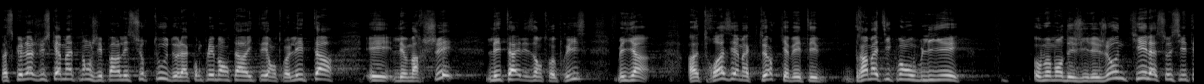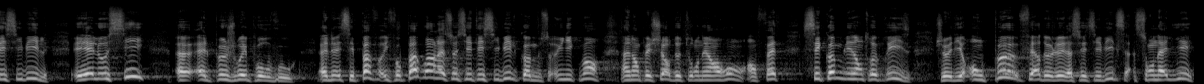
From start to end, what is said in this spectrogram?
Parce que là, jusqu'à maintenant, j'ai parlé surtout de la complémentarité entre l'État et le marché, l'État et les entreprises, mais il y a un troisième acteur qui avait été dramatiquement oublié au moment des Gilets jaunes, qui est la société civile. Et elle aussi, euh, elle peut jouer pour vous. il ne faut pas voir la société civile comme uniquement un empêcheur de tourner en rond. En fait, c'est comme les entreprises. Je veux dire, on peut faire de la société civile son allié.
